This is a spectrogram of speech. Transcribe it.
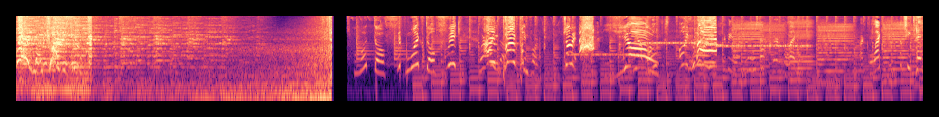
oh my god! What the frick? What the frick? I'm purple! for? Show me! Ah! Yo! Oh, wait, come Ah! Give What was that? They're collect. I collected. She ten.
